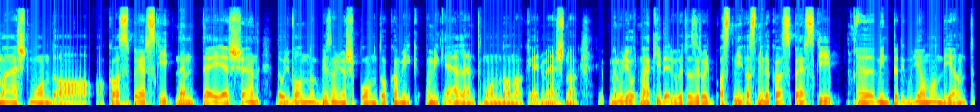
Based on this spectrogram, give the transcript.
mást mond a, a Kaspersky, nem teljesen, de hogy vannak bizonyos pontok, amik, amik ellent mondanak egymásnak. Mert ugye ott már kiderült azért, hogy azt, azt mind a Kaspersky, mint pedig ugye a Mandiant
